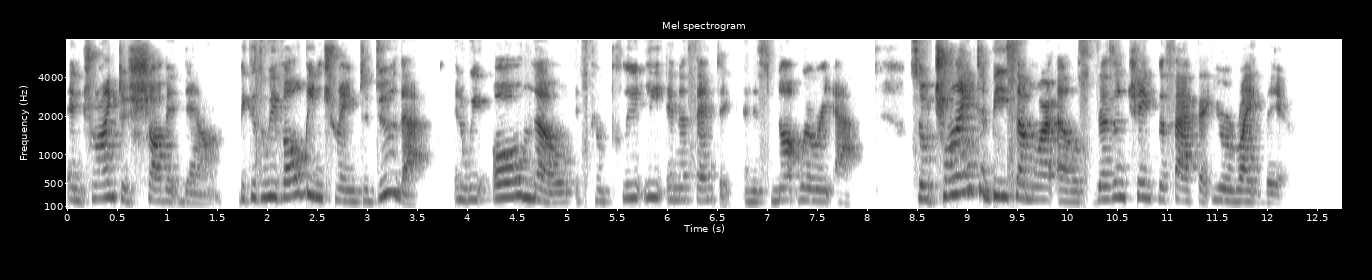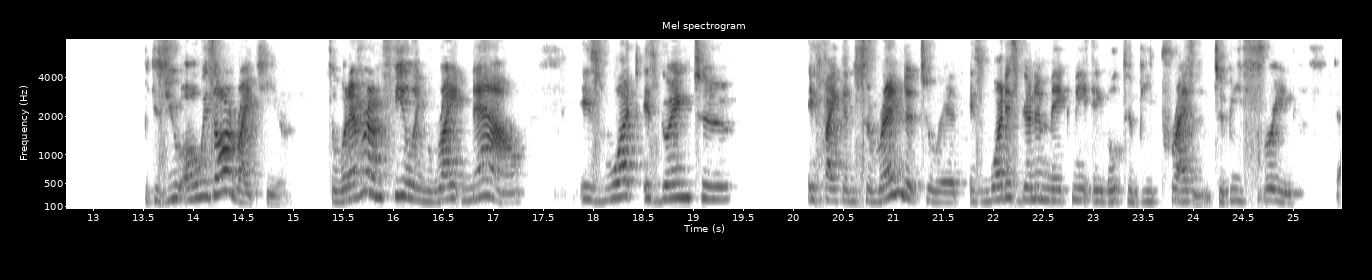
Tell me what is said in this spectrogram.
and trying to shove it down because we've all been trained to do that. And we all know it's completely inauthentic and it's not where we're at. So trying to be somewhere else doesn't change the fact that you're right there because you always are right here. So whatever I'm feeling right now is what is going to, if I can surrender to it, is what is going to make me able to be present, to be free, to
